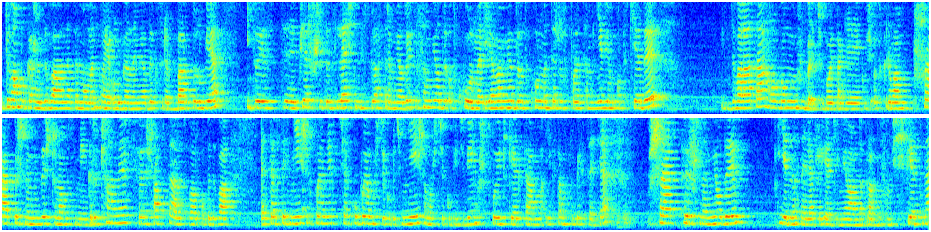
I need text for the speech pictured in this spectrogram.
I to Wam pokażę dwa na ten moment moje ulubione miody, które bardzo lubię. I to jest y, pierwszy, to jest leśny z plastrem miodu i to są miody od Kulmy. I ja Wam miody od Kulmy też już polecam, nie wiem od kiedy. Dwa lata mogą już być, bo tak je jakoś odkryłam przepyszne miody. Jeszcze mam w sumie gryczany w szafce, ale to Wam obydwa e, te w tych mniejszych pojemnościach kupuję. Możecie kupić mniejsze, możecie kupić większe słoiczki, jak tam, jak tam sobie chcecie. Przepyszne miody. Jedne z najlepszych, jakie miałam, naprawdę są świetne.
